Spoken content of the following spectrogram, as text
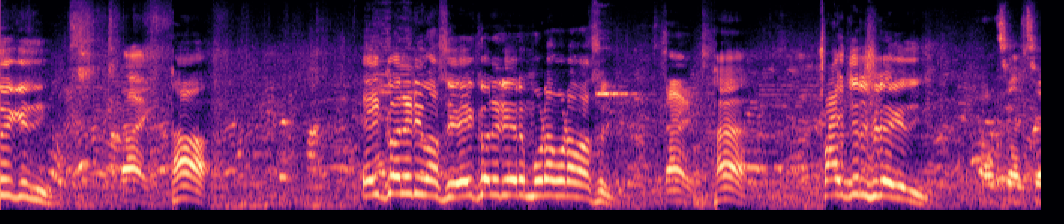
দুই কেজি। হ্যাঁ। এই কোয়ালিটি মাছ এই কোয়ালিটি এর মোটা মোটা মাছ হয়। হ্যাঁ। পঁয়ত্রিশ টাকা কেজি। আচ্ছা আচ্ছা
